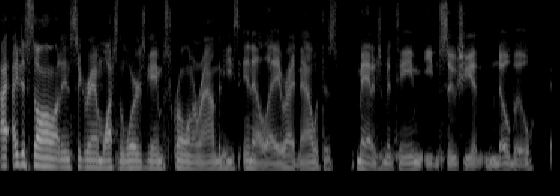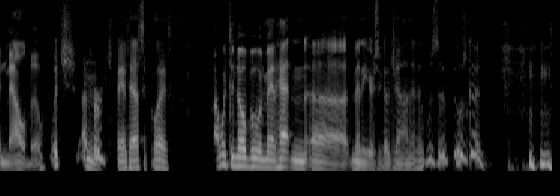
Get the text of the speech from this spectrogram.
I, I just saw on Instagram watching the Warriors game, scrolling around that he's in LA right now with his management team eating sushi at Nobu in Malibu, which I've Hmm. heard is a fantastic place. I went to Nobu in Manhattan uh, many years ago, John, and it was it was good.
